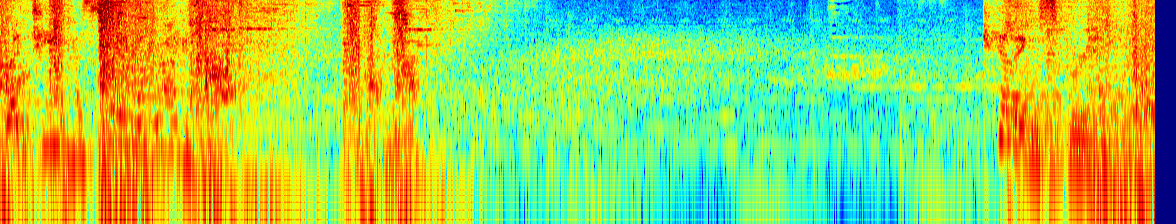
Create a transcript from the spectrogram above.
Red team has slain the dragon. Killing spree.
